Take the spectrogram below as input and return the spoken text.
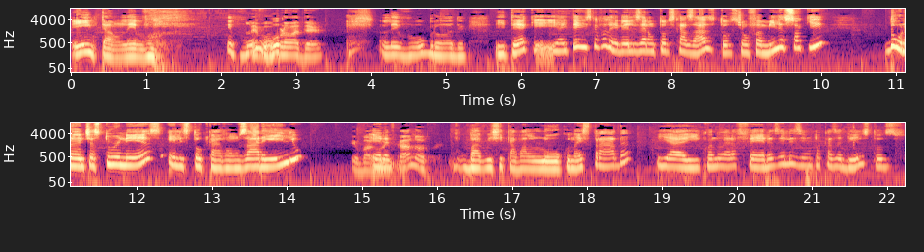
Então, levou. Levou, Levou o brother. levou o brother. E, tem aqui, e aí tem isso que eu falei, né? Eles eram todos casados, todos tinham família, só que durante as turnês eles tocavam os arelhos, E o bagulho Era- ficava louco. o bagulho ficava louco na estrada. E aí, quando era férias, eles iam pra casa deles, todos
